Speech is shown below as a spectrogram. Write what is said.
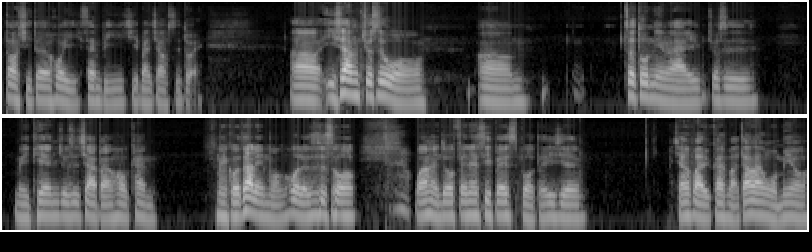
道奇队会以三比一击败教士队。呃，以上就是我嗯这多年来就是每天就是下班后看美国大联盟，或者是说玩很多 Fantasy Baseball 的一些想法与看法。当然，我没有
